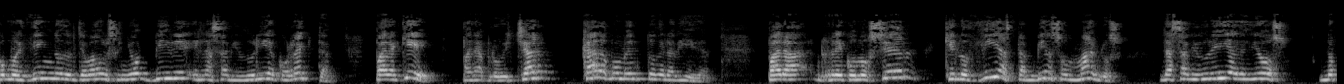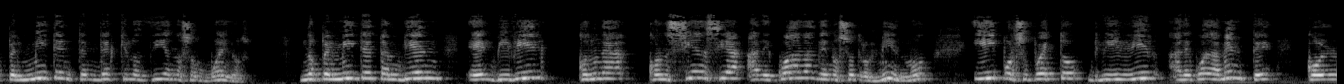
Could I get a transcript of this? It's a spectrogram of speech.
como es digno del llamado del Señor, vive en la sabiduría correcta. ¿Para qué? Para aprovechar cada momento de la vida, para reconocer que los días también son malos, la sabiduría de Dios nos permite entender que los días no son buenos. Nos permite también eh, vivir con una conciencia adecuada de nosotros mismos y, por supuesto, vivir adecuadamente con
